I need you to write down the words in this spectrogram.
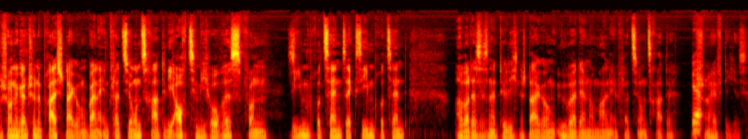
schon eine ganz schöne Preissteigerung bei einer Inflationsrate, die auch ziemlich hoch ist, von 7 Prozent, 6, 7 Prozent. Aber das ist natürlich eine Steigerung über der normalen Inflationsrate, was ja. schon heftig ist.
